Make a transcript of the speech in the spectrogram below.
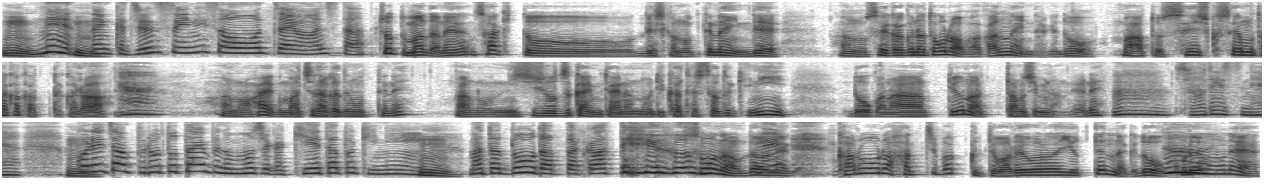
う。うん、ね、うん、なんか純粋にそう思っちゃいました。ちょっとまだねサーキットでしか乗ってないんであの正確なところは分かんないんだけど、まあ、あと静粛性も高かったから、はい、あの早く街中で乗ってねあの日常使いみたいな乗り方した時にどうかなっていうのは楽しみなんだよね。うん、そうですね。うん、これじゃあプロトタイプの文字が消えた時に、またどうだったかっていう、うん、そうなの。だからね、ね、カローラハッチバックって我々は言ってんだけど、これもね、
